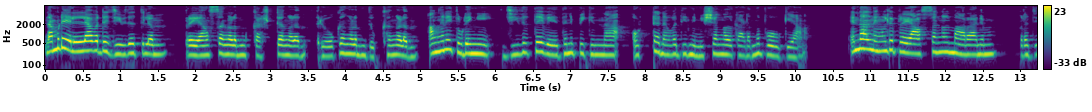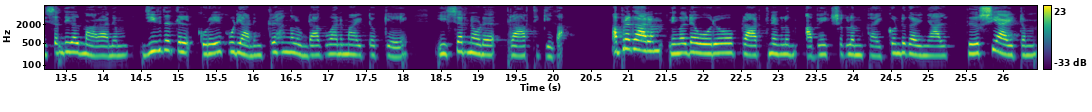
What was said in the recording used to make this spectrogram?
നമ്മുടെ എല്ലാവരുടെ ജീവിതത്തിലും പ്രയാസങ്ങളും കഷ്ടങ്ങളും രോഗങ്ങളും ദുഃഖങ്ങളും അങ്ങനെ തുടങ്ങി ജീവിതത്തെ വേദനിപ്പിക്കുന്ന ഒട്ടനവധി നിമിഷങ്ങൾ കടന്നു പോവുകയാണ്. എന്നാൽ നിങ്ങളുടെ പ്രയാസങ്ങൾ മാറാനും പ്രതിസന്ധികൾ മാറാനും ജീവിതത്തിൽ കുറേ കൂടി അനുഗ്രഹങ്ങൾ ഉണ്ടാകുവാനുമായിട്ടൊക്കെ ഈശ്വരനോട് പ്രാർത്ഥിക്കുക. അപ്രകാരം നിങ്ങളുടെ ഓരോ പ്രാർത്ഥനകളും അപേക്ഷകളും കൈക്കൊണ്ടു കഴിഞ്ഞാൽ തീർച്ചയായിട്ടും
